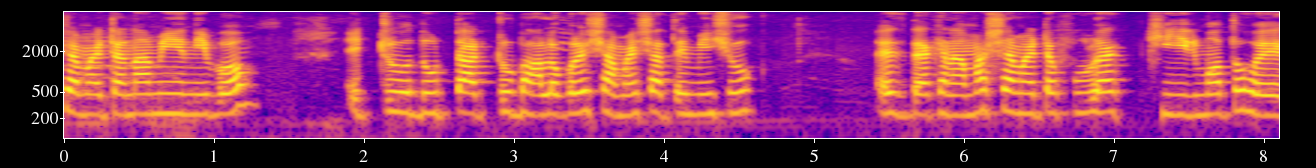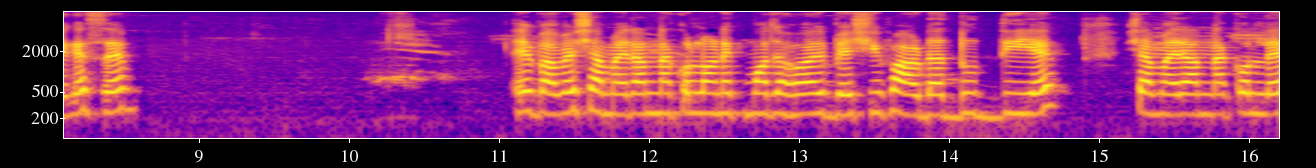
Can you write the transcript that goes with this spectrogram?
সেমাইটা নামিয়ে নিব। একটু দুধটা একটু ভালো করে সেমাইয়ের সাথে মিশুক। এই দেখেন, আমার শ্যামাইটা পুরো ক্ষীর মতো হয়ে গেছে। এভাবে শ্যামাই রান্না করলে অনেক মজা হয়, বেশি পাউডার দুধ দিয়ে শ্যামাই রান্না করলে।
